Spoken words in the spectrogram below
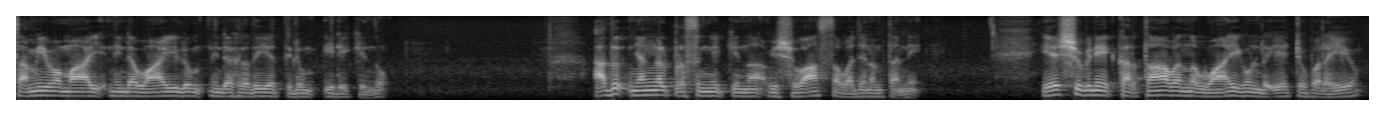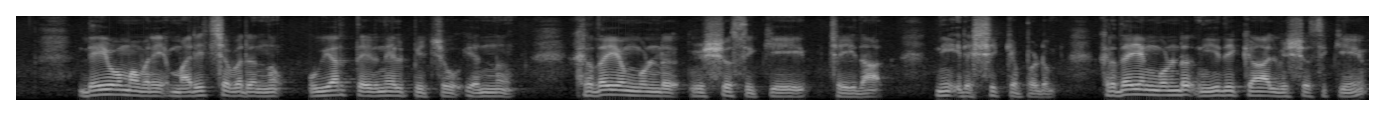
സമീപമായി നിന്റെ വായിലും നിന്റെ ഹൃദയത്തിലും ഇരിക്കുന്നു. അത് ഞങ്ങൾ പ്രസംഗിക്കുന്ന വിശ്വാസവചനം തന്നെ. യേശുവിനെ കർത്താവെന്ന് വായികൊണ്ട് ഏറ്റുപറയും ദൈവം അവനെ മരിച്ചവരെന്ന് ഉയർത്തെഴുന്നേൽപ്പിച്ചു എന്ന് ഹൃദയം കൊണ്ട് വിശ്വസിക്കുകയും ചെയ്താൽ നീ രക്ഷിക്കപ്പെടും. ഹൃദയം കൊണ്ട് നീതിക്കാൽ വിശ്വസിക്കുകയും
